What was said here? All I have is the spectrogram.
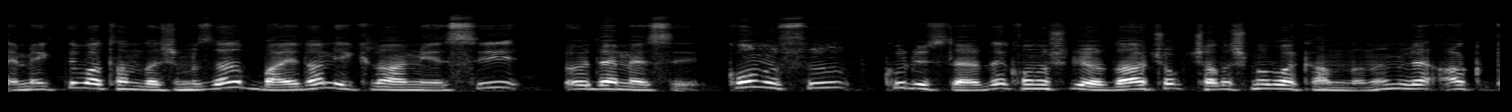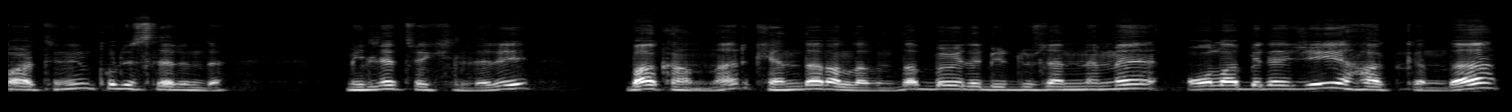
emekli vatandaşımıza bayram ikramiyesi ödemesi konusu kulislerde konuşuluyor. Daha çok Çalışma Bakanlığı'nın ve AK Parti'nin kulislerinde. Milletvekilleri, bakanlar kendi aralarında böyle bir düzenleme olabileceği hakkında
